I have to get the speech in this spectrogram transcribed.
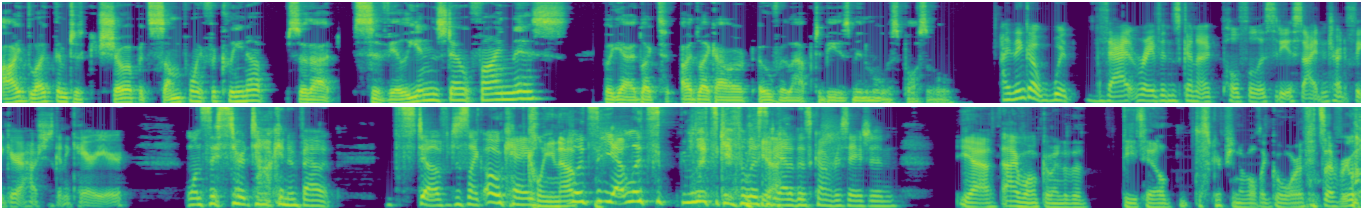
I'd like them to show up at some point for cleanup so that civilians don't find this. But yeah, I'd like to I'd like our overlap to be as minimal as possible. I think uh, with that, Raven's gonna pull Felicity aside and try to figure out how she's gonna carry her. Once they start talking about stuff, just like okay, Clean up. Let's yeah, let's let's get Felicity Yeah. out of this conversation. Yeah, I won't go into the detailed description of all the gore that's everywhere.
